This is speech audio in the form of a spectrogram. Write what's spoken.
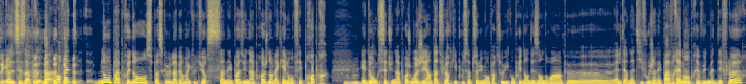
les gars. Euh, c'est ça. Bah, en fait, non, pas prudence, parce que la permaculture, ça n'est pas une approche dans laquelle on fait propre. Mhm. Et donc, c'est une approche. Moi, j'ai un tas de fleurs qui poussent absolument partout, y compris dans des endroits un peu euh, alternatifs où j'avais pas vraiment prévu de mettre des fleurs.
